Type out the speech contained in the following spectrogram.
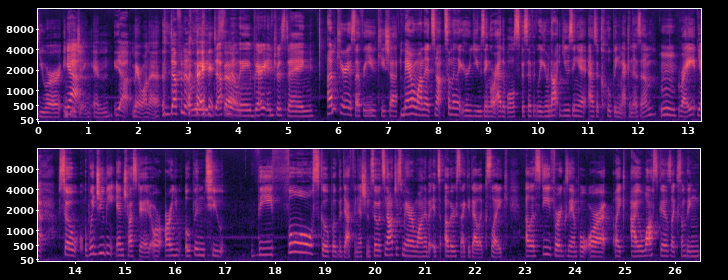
you are Yeah. engaging in Yeah. marijuana. Definitely, Right, so- definitely. Very interesting. I'm curious though for you, Keisha. Marijuana, it's not something that you're using or edibles specifically. You're not using it as a coping mechanism, mm. right? Yeah. So would you be interested or are you open to the full scope of the definition? So it's not just marijuana, but it's other psychedelics like LSD, for example, or like ayahuasca is like something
